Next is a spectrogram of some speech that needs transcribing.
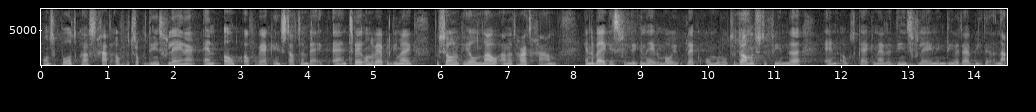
Onze podcast gaat over betrokken dienstverlener en ook over werken in stad en wijk. En twee onderwerpen die mij persoonlijk heel nauw aan het hart gaan. En de wijk is, vind ik, een hele mooie plek om Rotterdammers te vinden. En ook te kijken naar de dienstverlening die we daar bieden. Nou,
